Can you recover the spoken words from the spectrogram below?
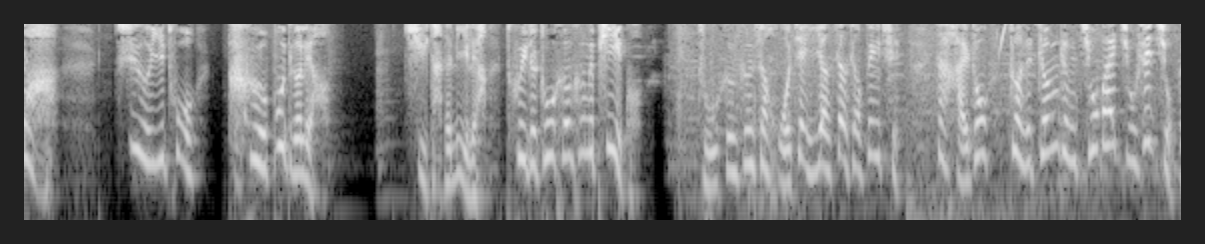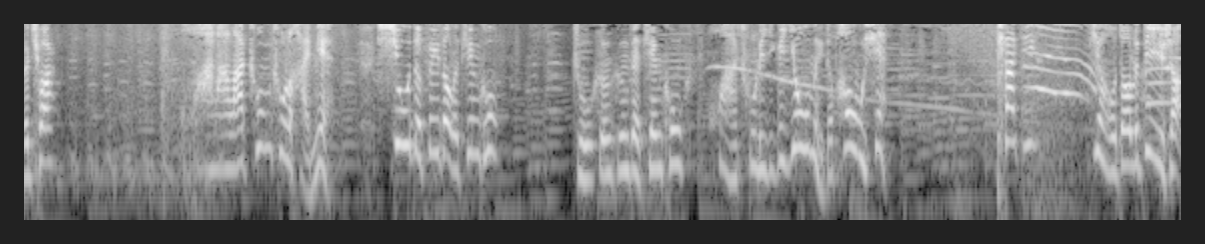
哇，这一吐可不得了！巨大的力量推着猪哼哼的屁股，猪哼哼像火箭一样向上飞去，在海中转了整整九百九十九个圈，哗啦啦冲出了海面，咻的飞到了天空。猪哼哼在天空画出了一个优美的抛物线，啪叽，掉到了地上。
